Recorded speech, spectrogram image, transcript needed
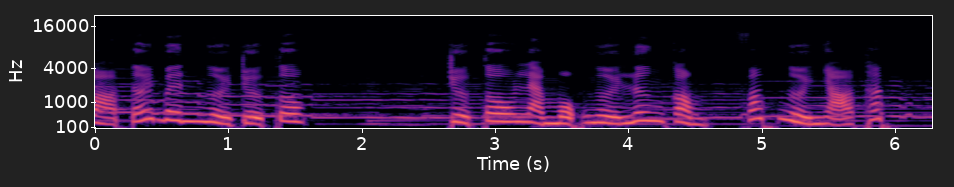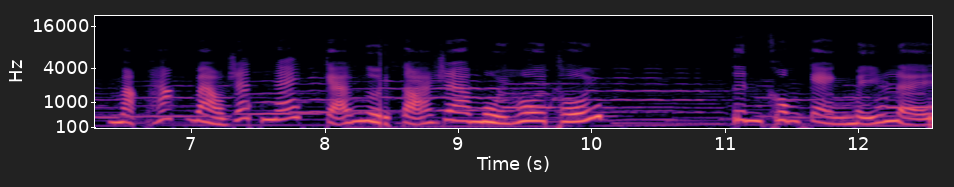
bò tới bên người trừ tô. Trừ tô là một người lưng còng, vóc người nhỏ thấp Mặt hắc bào rách nát cả người tỏa ra mùi hôi thối. Tinh không càng mỹ lệ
